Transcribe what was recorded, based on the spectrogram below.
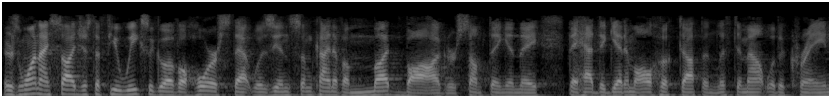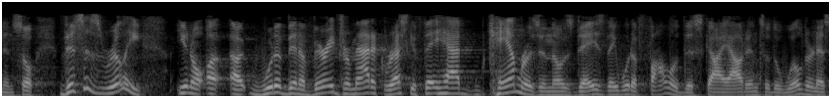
There's one I saw just a few weeks ago of a horse that was in some kind of a mud bog or something, and they, they had to get him all hooked up and lift him out with a crane. And so this is really, you know, a, a, would have been a very dramatic rescue. If they had cameras in those days, they would have followed this guy out into the wilderness,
